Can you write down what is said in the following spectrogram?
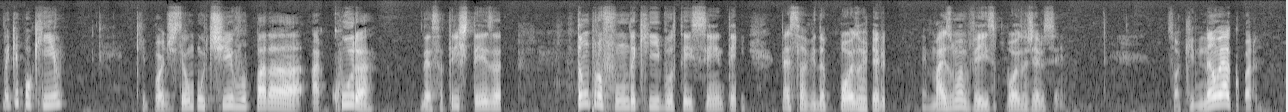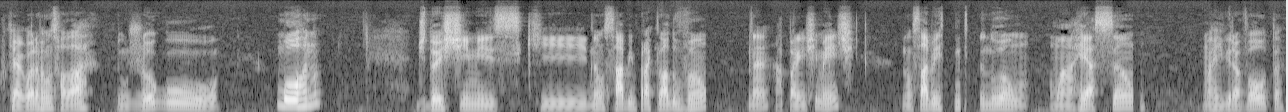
daqui a pouquinho, que pode ser um motivo para a cura dessa tristeza tão profunda que vocês sentem nessa vida pós-Rogério mais uma vez pós-Rogério Senna. Só que não é agora, porque agora vamos falar de um jogo morno, de dois times que não sabem para que lado vão, né, aparentemente, não sabem se insinuam uma reação, uma reviravolta,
